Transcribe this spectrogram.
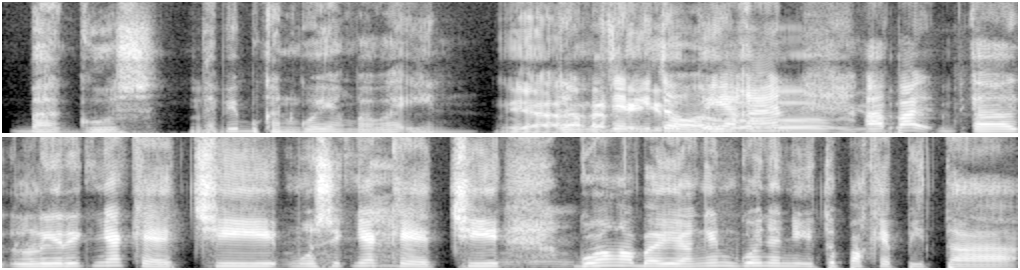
bagus, tapi bukan gue yang bawain. Ya Dalam kan artian kayak gitu, tuh, ya kan? gitu. Apa eh, liriknya catchy, musiknya catchy. Gua nggak bayangin gue nyanyi itu pakai pita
